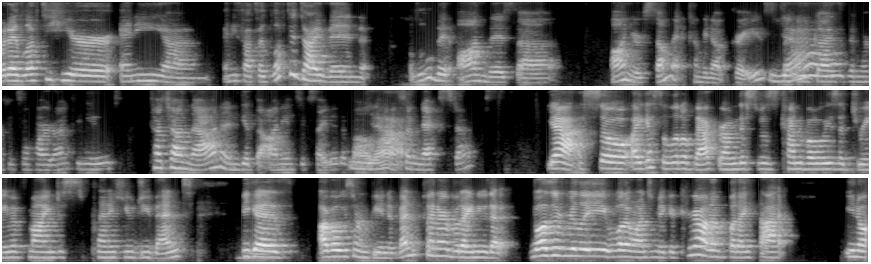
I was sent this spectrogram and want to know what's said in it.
but I'd love to hear any um, any thoughts. I'd love to dive in a little bit on this uh, on your summit coming up, Grace. that you guys have been working so hard on. Can you touch on that and get the audience excited about Yeah. some next steps? Yeah, so I guess a little background. This was kind of always a dream of mine, just to plan a huge event because I've always wanted to be an event planner, but I knew that wasn't really what I wanted to make a career out of. But I thought, you know,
